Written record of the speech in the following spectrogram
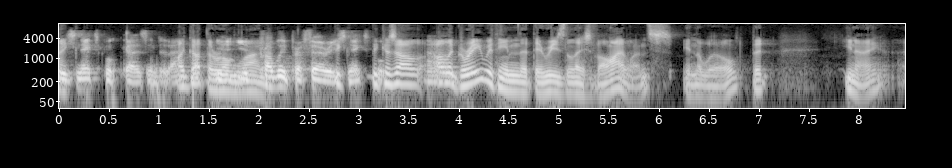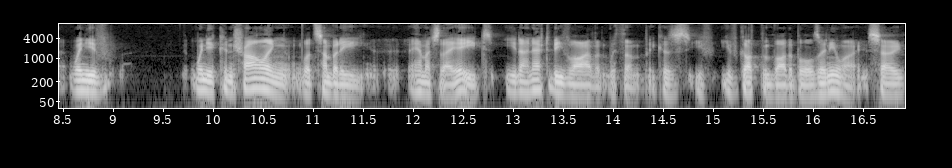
His next book goes into that. I got the You- wrong you'd one. probably prefer his Be- next book. because I'll I'll Um, agree with him that there is less violence in the world, but you know when you've when you're controlling what somebody how much they eat, you don't have to be violent with them because you've you've got them by the balls anyway. So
